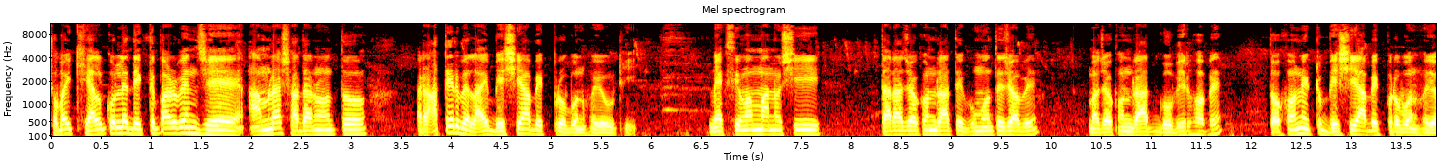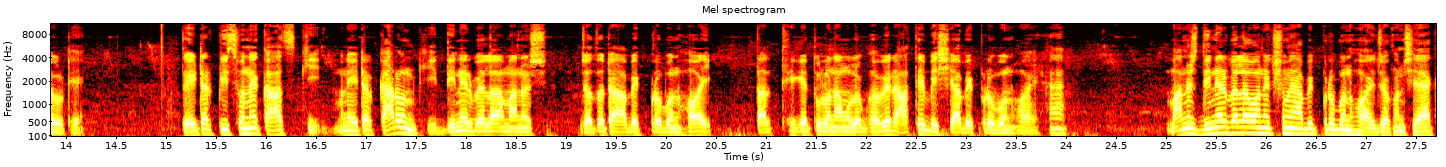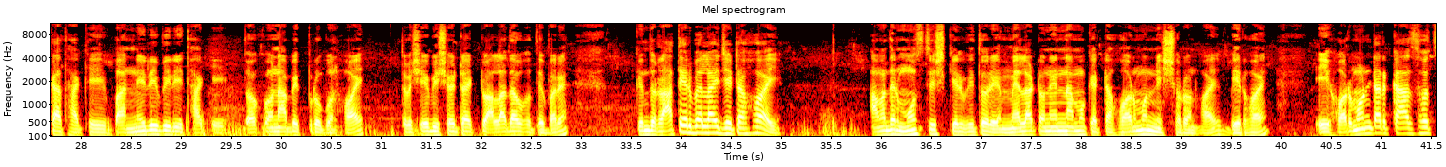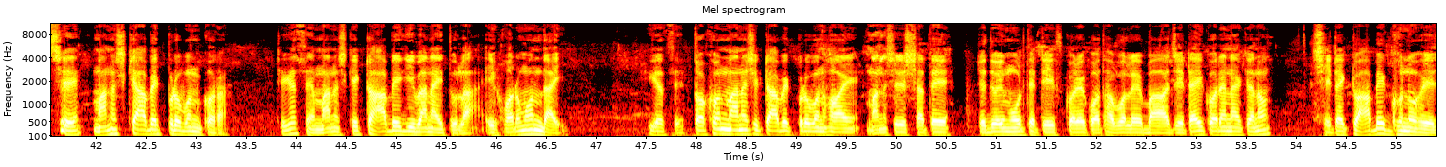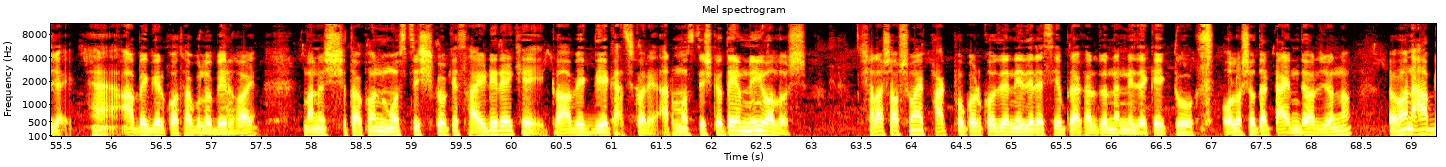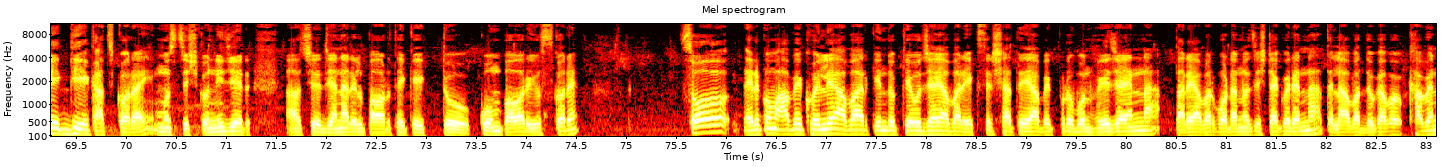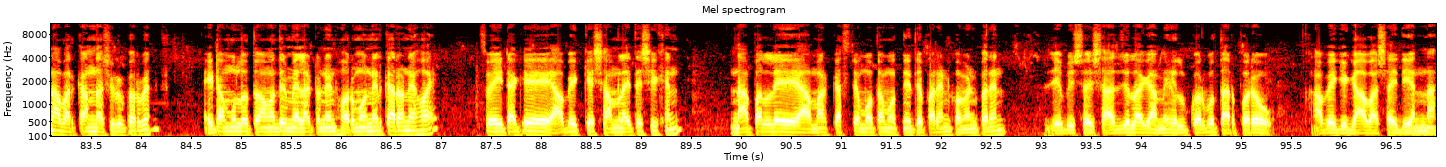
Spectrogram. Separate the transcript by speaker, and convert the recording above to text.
Speaker 1: সবাই খেয়াল করলে দেখতে পারবেন যে আমরা সাধারণত রাতের বেলায় বেশি আবেগপ্রবণ হয়ে উঠি। ম্যাক্সিমাম মানুষই তারা যখন রাতে ঘুমোতে যাবে বা যখন রাত গভীর হবে, তখন একটু বেশি আবেগপ্রবণ হয়ে ওঠে। তো এটার পিছনে কাজ কি? মানে এটার কারণ কি? দিনের বেলা মানুষ যতটা আবেগপ্রবণ হয়, তার থেকে তুলনামূলকভাবে রাতে বেশি আবেগপ্রবণ হয় হ্যাঁ? মানুষ দিনের বেলা অনেক সময় আবেগপ্রবণ হয়, যখন সে একা থাকে বা নিরিবিরি থাকে, তখন আবেগপ্রবণ হয়। তবে সে বিষয়টা একটু আলাদাও হতে পারে। কিন্তু রাতের বেলায় যেটা হয়, আমাদের মস্তিষ্কের ভিতরে মেলাটোনিন নামক একটা হরমোন নিঃসরণ হয়, বের হয়। এই হরমোনটার কাজ হচ্ছে মানুষকে আবেগপ্রবণ করা, ঠিক আছে? মানুষকে একটু আবেগী বানাই তোলা, এই হরমোন দায়ী, ঠিক আছে? তখন মানুষ একটু আবেগপ্রবণ হয়, মানুষের সাথে যদি ওই মুহূর্তে টেক্সট করে, কথা বলে বা যেটাই করে না কেন সেটা একটু আবেগ ঘন হয়ে যায়। হ্যাঁ আবেগের কথাগুলো বের হয়। মানুষ তখন মস্তিষ্ককে সাইডে রেখে একটু আবেগ দিয়ে কাজ করে। আর মস্তিষ্ক তো এমনিই অলস। শালা সবসময় ফাঁক ফোকর খোঁজে নিজের সেফ রাখার জন্য, নিজেকে একটু অলসতার টাইম দেওয়ার জন্য। তখন আবেগ দিয়ে কাজ করায়। মস্তিষ্ক নিজের হচ্ছে জেনারেল পাওয়ার থেকে একটু কম পাওয়ার ইউজ করে। সো এরকম আবেগ হইলে আবার কিন্তু কেউ যায় আবার এক্সের সাথে আবেগ প্রবণ হয়ে যায় না। তারে আবার পড়ানোর চেষ্টা করেন না। তাহলে আবার ধোকা খাবেন, আবার কান্না শুরু করবেন। এটা মূলত আমাদের মেলাটোনিন হরমোনের কারণে হয়। সো এইটাকে আবেগকে সামলাইতে শিখেন। না পারলে আমার কাছে মতামত নিতে পারেন কমেন্ট করেন। যে বিষয়ে সাহায্য লাগে, আমি হেল্প করব। তারপরেও আবেগে গা বাসায় দিয়েন না।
